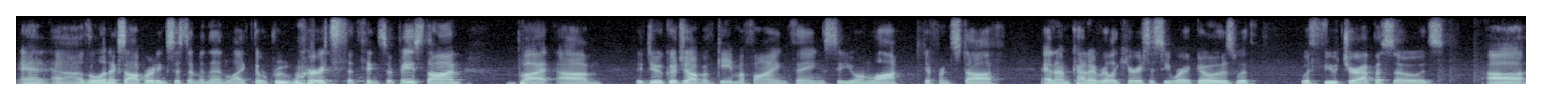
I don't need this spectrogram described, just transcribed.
and uh, the linux operating system and then like the root words that things are based on but um, they do a good job of gamifying things so you unlock different stuff and i'm kind of really curious to see where it goes with with future episodes uh,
